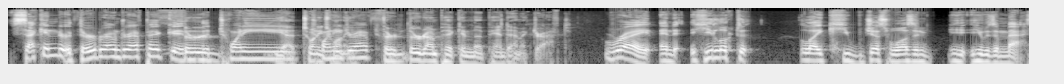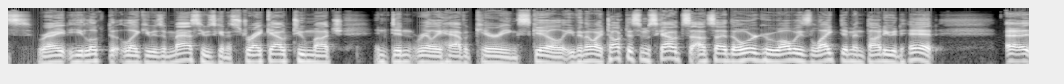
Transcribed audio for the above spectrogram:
second or third round draft pick in Third- the 20, Yeah, 2020 draft. Third third round pick in the pandemic draft. Right. And he looked like he just wasn't he, he was a mess, right? He looked like he was a mess. He was going to strike out too much and didn't really have a carrying skill. Even though I talked to some scouts outside the org who always liked him and thought he would hit, uh,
